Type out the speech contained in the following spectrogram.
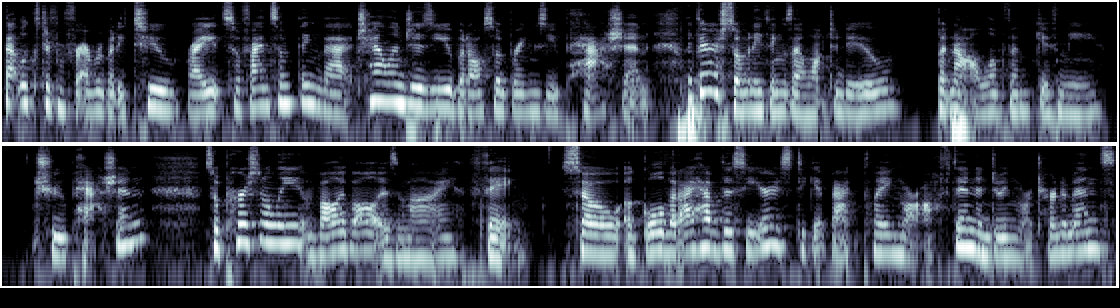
that looks different for everybody too, right? So find something that challenges you but also brings you passion. Like there are so many things I want to do, but not all of them give me true passion. So personally, volleyball is my thing. So a goal that I have this year is to get back playing more often and doing more tournaments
